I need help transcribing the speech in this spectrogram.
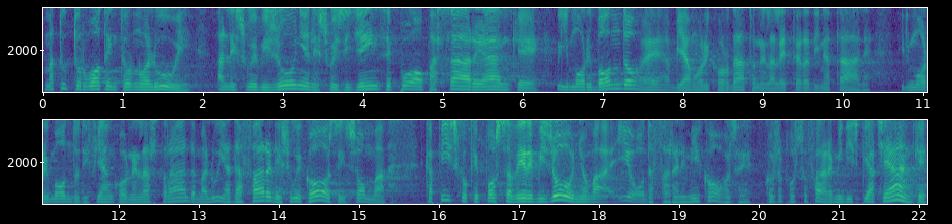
ma tutto ruota intorno a lui, alle sue bisogni, alle sue esigenze, può passare anche il moribondo, eh, abbiamo ricordato nella lettera di Natale, il moribondo di fianco nella strada, ma lui ha da fare le sue cose, insomma, capisco che possa avere bisogno, ma io ho da fare le mie cose, cosa posso fare? Mi dispiace anche,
